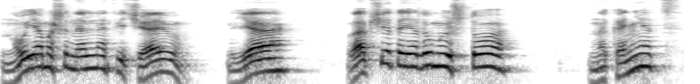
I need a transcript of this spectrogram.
Ну, я машинально отвечаю. «Я... Вообще-то я думаю, что...» Наконец,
